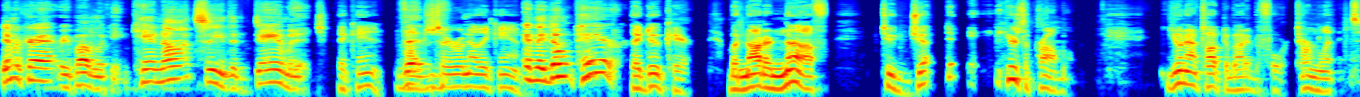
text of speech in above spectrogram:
Democrat, Republican, cannot see the damage, They can. That- I'll just say right now they can. and they don't care. They do care, but not enough to just. Here's the problem. You and I have talked about it before term limits.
